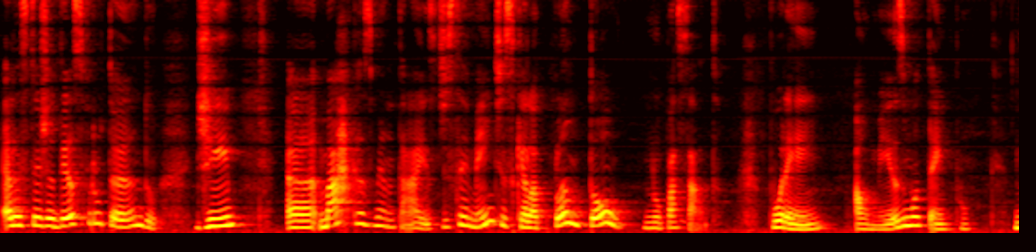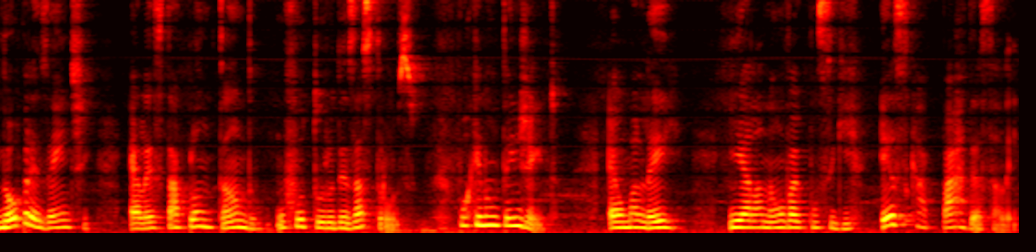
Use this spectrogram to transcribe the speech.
ela esteja desfrutando de uh, marcas mentais, de sementes que ela plantou no passado. Porém, ao mesmo tempo, no presente, ela está plantando um futuro desastroso. Porque não tem jeito é uma lei e ela não vai conseguir escapar dessa lei.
